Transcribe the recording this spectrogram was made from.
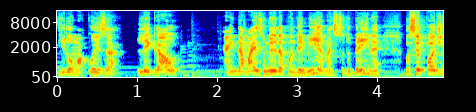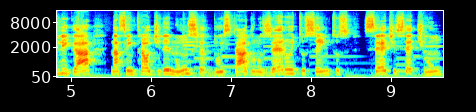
virou uma coisa legal ainda mais no meio da pandemia, mas tudo bem, né? Você pode ligar na central de denúncia do estado no 0800 771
